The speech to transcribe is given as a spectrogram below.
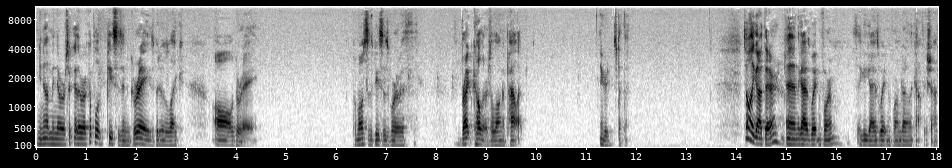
You know, I mean, there were there were a couple of pieces in grays, but it was like all gray. But most of the pieces were with bright colors along a palette. Ingrid, stop that. So I got there, and the guy was waiting for him. Ziggy guy was waiting for him down in the coffee shop.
